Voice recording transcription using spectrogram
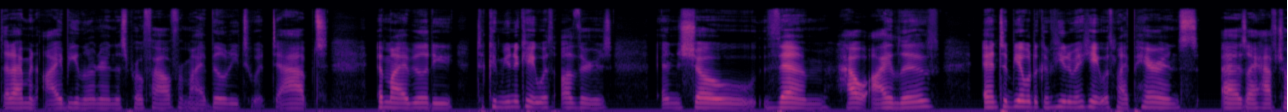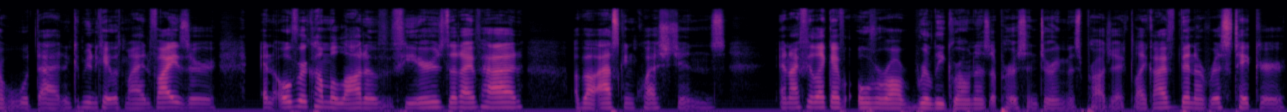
that I'm an IB learner in this profile for my ability to adapt and my ability to communicate with others and show them how I live and to be able to communicate with my parents as I have trouble with that and communicate with my advisor and overcome a lot of fears that I've had about asking questions. And I feel like I've overall really grown as a person during this project. Like, I've been a risk taker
